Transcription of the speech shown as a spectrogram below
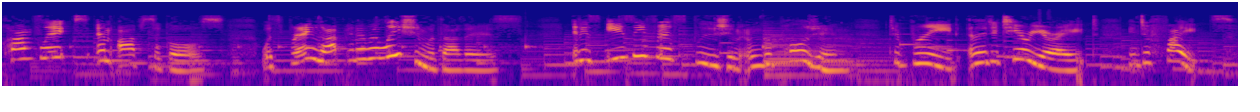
conflicts, and obstacles will spring up in a relation with others. It is easy for exclusion and repulsion to breed and deteriorate into fights.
